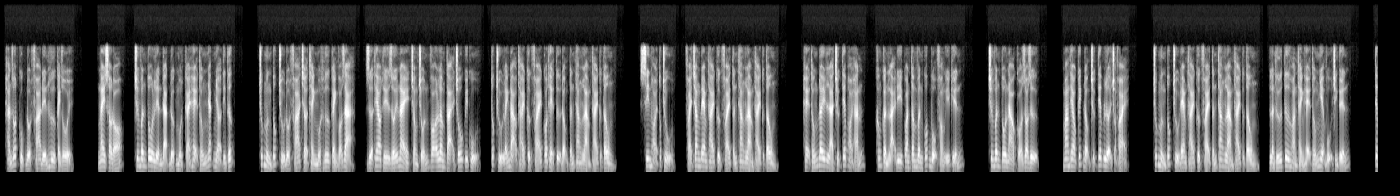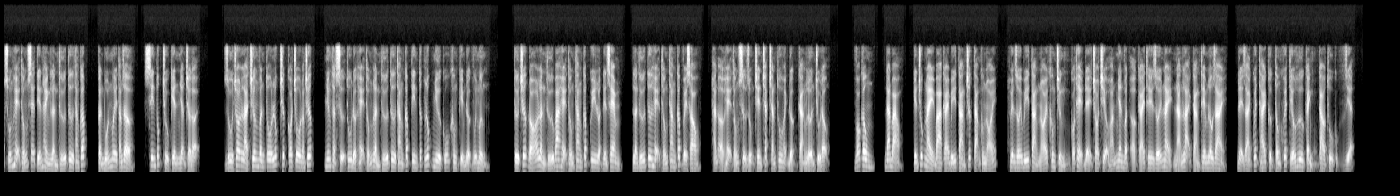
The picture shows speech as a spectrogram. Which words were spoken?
Hắn rốt cục đột phá đến hư cảnh rồi. Ngay sau đó, trương vân tô liền đạt được một cái hệ thống nhắc nhở tin tức. Chúc mừng túc chủ đột phá trở thành một hư cảnh võ giả, dựa theo thế giới này trong trốn võ lâm tại chỗ quý củ, túc chủ lãnh đạo thái cực phái có thể tự động tấn thăng làm thái cực tông. Xin hỏi túc chủ, phải chăng đem thái cực phái tấn thăng làm thái cực tông? Hệ thống đây là trực tiếp hỏi hắn, không cần lại đi quan tâm vân quốc bộ phòng ý kiến. Trương vân tô nào có do dự? Mang theo kích động trực tiếp lựa chọn phải. Chúc mừng túc chủ đem thái cực phái tấn thăng làm thái cực tông, lần thứ tư hoàn thành hệ thống nhiệm vụ chính tuyến. Tiếp xuống hệ thống sẽ tiến hành lần thứ tư thăng cấp, cần bốn mươi tám giờ, xin túc chủ kiên nhận chờ đợi. Dù cho là trương vân tô lúc trước có chỗ đón trước, nhưng thật sự thu được hệ thống lần thứ tư thăng cấp tin tức lúc như cũ không kìm được vui mừng. Từ trước đó lần thứ ba hệ thống thăng cấp quy luật đến xem, lần thứ tư hệ thống thăng cấp về sau, hắn ở hệ thống sử dụng trên chắc chắn thu hoạch được càng lớn chủ động. Võ công, đan bảo, kiến trúc này ba cái bí tàng trước tạm không nói huyện giới bí tàng nói không chừng có thể để cho triệu hoán nhân vật ở cái thế giới này nán lại càng thêm lâu dài, để giải quyết thái cực tông khuyết thiếu hư cảnh cao thủ cục diện.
